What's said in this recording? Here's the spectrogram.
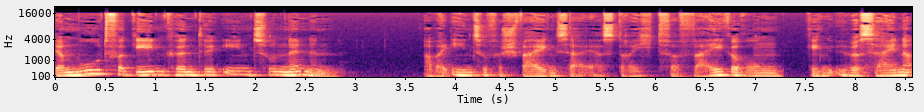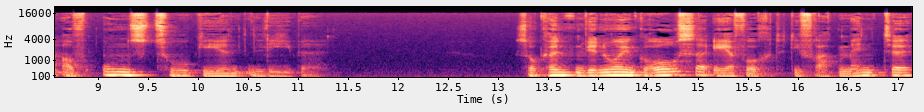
der Mut vergehen könnte, ihn zu nennen, aber ihn zu verschweigen sei erst recht Verweigerung gegenüber seiner auf uns zugehenden Liebe. So könnten wir nur in großer Ehrfurcht die Fragmente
